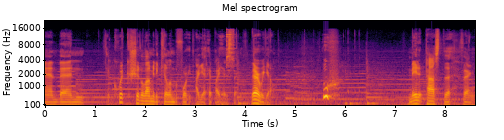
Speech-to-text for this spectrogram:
And then the quick should allow me to kill him before I get hit by his thing. There we go. Made it past the thing.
